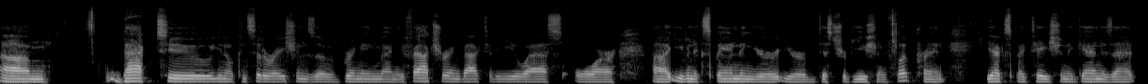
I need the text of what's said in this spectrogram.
Um, back to you know considerations of bringing manufacturing back to the U.S. or uh, even expanding your your distribution footprint, the expectation again is that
